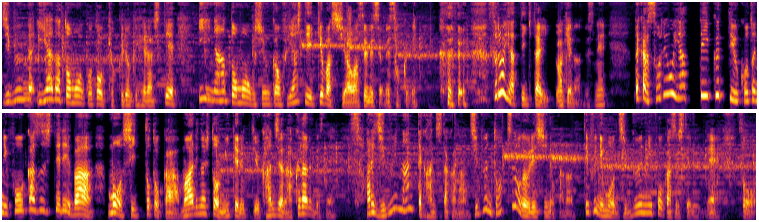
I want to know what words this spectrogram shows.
自分が嫌だと思うことを極力減らして、いいなと思う瞬間を増やしていけば幸せですよね、即ね。それをやっていきたいわけなんですね。だからそれをやっていくっていうことにフォーカスしてれば、もう嫉妬とか周りの人を見てるっていう感じじゃなくなるんですね。あれ自分なんて感じたかな？自分どっちの方が嬉しいのかな？っていうふうにもう自分にフォーカスしてるんで、そう。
